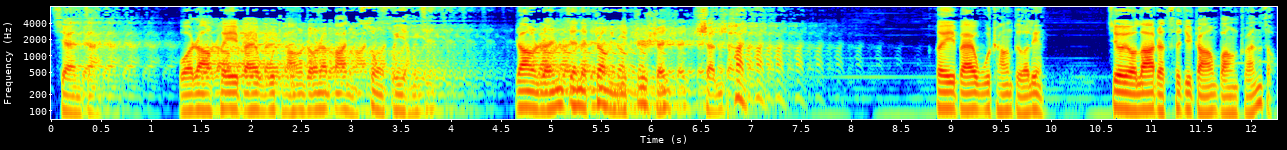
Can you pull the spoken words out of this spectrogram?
现在，我让黑白无常仍然把你送回阳间，让人间的正义之神审判你。黑白无常得令，就又拉着司局长往转走。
